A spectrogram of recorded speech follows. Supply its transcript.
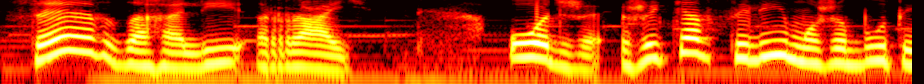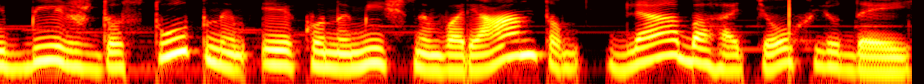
це взагалі рай. Отже, життя в селі може бути більш доступним і економічним варіантом для багатьох людей.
